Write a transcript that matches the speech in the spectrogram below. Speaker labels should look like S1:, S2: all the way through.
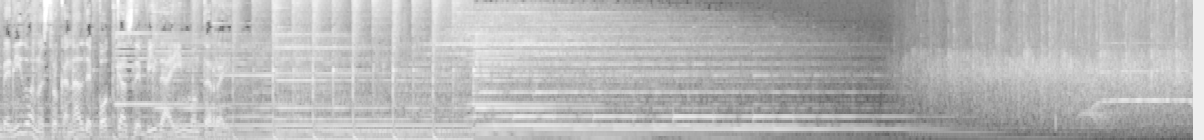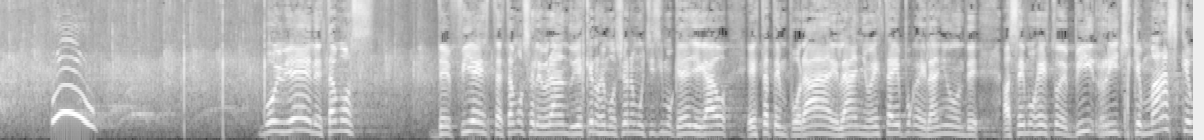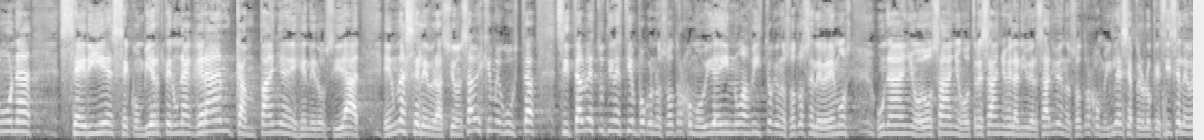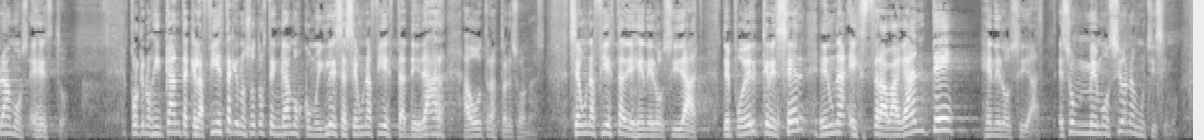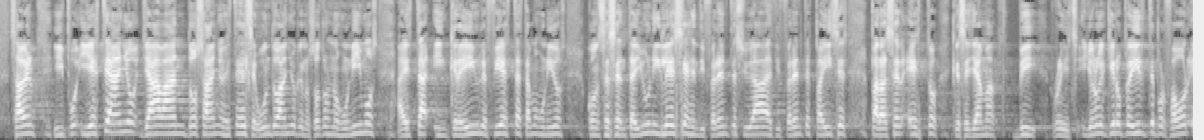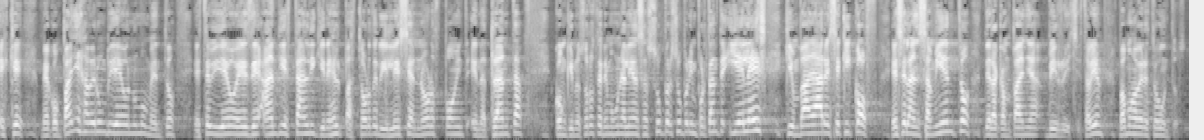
S1: Bienvenido a nuestro canal de podcast de Vida en Monterrey.
S2: Muy bien, estamos de fiesta, estamos celebrando y es que nos emociona muchísimo que haya llegado esta temporada del año, esta época del año donde hacemos esto de Be Rich, que más que una serie se convierte en una gran campaña de generosidad, en una celebración. ¿Sabes qué me gusta? Si tal vez tú tienes tiempo con nosotros como vida y no has visto que nosotros celebremos un año o dos años o tres años el aniversario de nosotros como iglesia, pero lo que sí celebramos es esto porque nos encanta que la fiesta que nosotros tengamos como iglesia sea una fiesta de dar a otras personas, sea una fiesta de generosidad, de poder crecer en una extravagante generosidad. Eso me emociona muchísimo. ¿Saben? Y, este año ya van dos años, este es el segundo año que nosotros nos unimos a esta increíble fiesta. Estamos unidos con 61 iglesias en diferentes ciudades, diferentes países, para hacer esto que se llama Be Rich. Y yo lo que quiero pedirte, por favor, es que me acompañes a ver un video en un momento. Este video es de Andy Stanley, quien es el pastor de la iglesia North Point en Atlanta, con quien nosotros tenemos una alianza súper, súper importante. Y él es quien va a dar ese kickoff, ese lanzamiento de la campaña Be Rich. ¿Está bien? Vamos a ver esto juntos.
